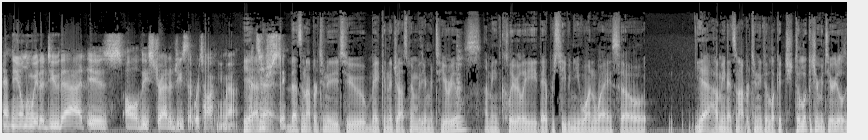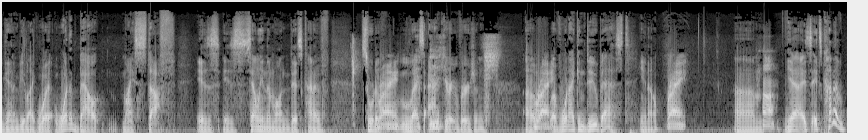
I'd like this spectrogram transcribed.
and the only way to do that is all of these strategies that we're talking about. Yeah, that's and that- interesting. that's an opportunity to make an adjustment with your materials. I mean, clearly they're perceiving you one way, so yeah, I mean, it's an opportunity to look at to look at your materials again and be like, what what about my stuff is is selling them on this kind of sort of Right. less accurate version of Right. of what I can do best, you know? right. Um, Huh. Yeah, it's it's kind of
